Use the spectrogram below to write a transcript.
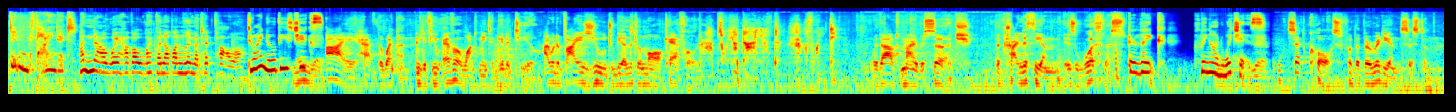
didn't find it, and now we have a weapon of unlimited power. Do I know these chicks? I have the weapon, and if you ever want me to give it to you, I would advise you to be a little more careful. Perhaps we are tired of waiting. Without my research, the trilithium is worthless. They're like Klingon witches. Set course for the Viridian system.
